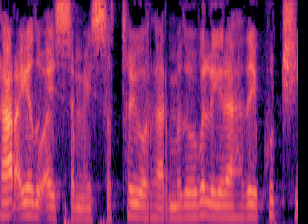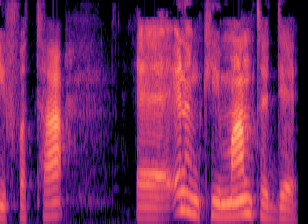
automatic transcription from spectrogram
Raar iyadu ay samaysatay oo raar madoobe la yiraahday ku jiifataa. Inankii maanta dee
